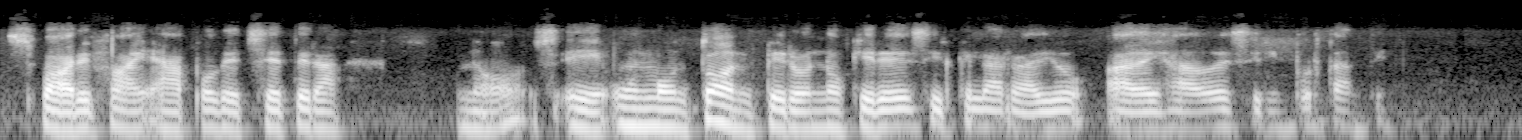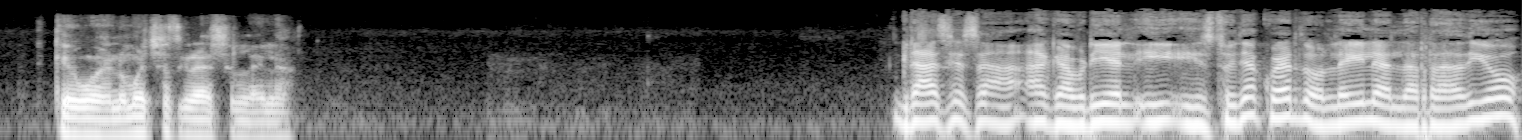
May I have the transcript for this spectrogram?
Spotify, Apple, etcétera, ¿no? Eh, un montón, pero no quiere decir que la radio ha dejado de ser importante. Qué bueno, muchas gracias Leila. Gracias a, Gabriel. Y, estoy de acuerdo, Leila, la radio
